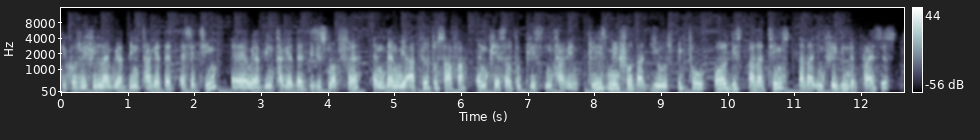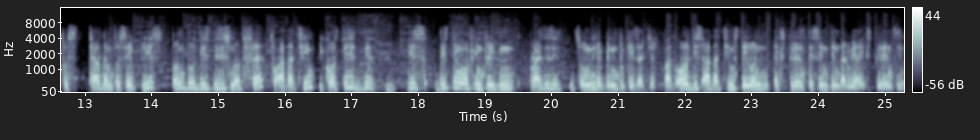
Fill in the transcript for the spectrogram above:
because we feel like we are being targeted as a team. Uh, we are being targeted. This is not fair, and then we appeal to SAFA and PSL to please intervene. Please make sure that you speak to all these other teams that are inflating the prices to tell them to say please don't do this. This is not fair to other team because this this this this thing of inflating prices is it's only happening to Kaizer Chiefs. But all these other teams they don't experience the same thing that we are experiencing.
